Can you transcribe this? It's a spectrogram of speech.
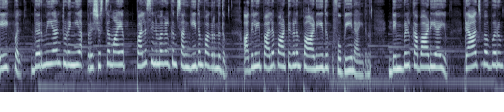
ഏക്പൽ ദർമിയാൻ തുടങ്ങിയ പ്രശസ്തമായ പല സിനിമകൾക്കും സംഗീതം പകർന്നതും അതിലെ പല പാട്ടുകളും പാടിയതും ഫുബീനായിരുന്നു ഡിംപിൾ കബാഡിയായും രാജ് ബബ്ബറും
